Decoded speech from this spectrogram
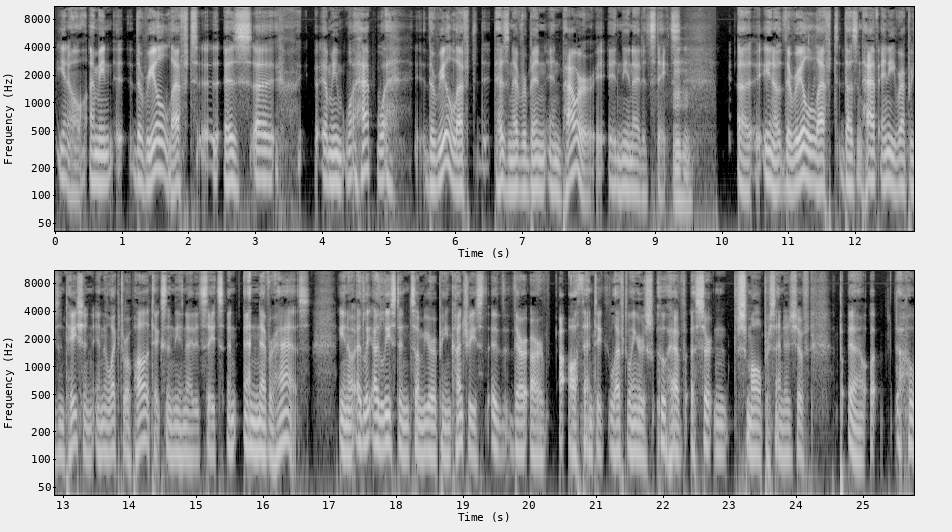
You know, I mean, the real left is, uh, I mean, what hap- what the real left has never been in power in the United States hmm uh, you know, the real left doesn't have any representation in electoral politics in the United States and, and never has. You know, at, le- at least in some European countries, uh, there are authentic left wingers who have a certain small percentage of, uh, who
